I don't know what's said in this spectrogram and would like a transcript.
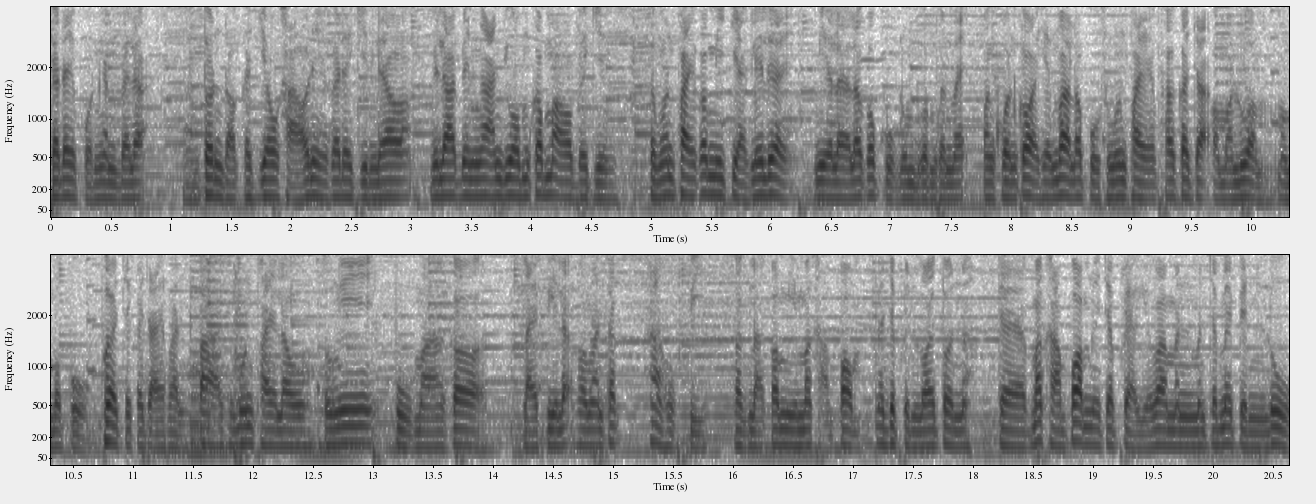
ก็ได้ผลกันไปแล้วต้นดอกกระเจียวขาวนี่ก็ได้กินแล้ว เวลาเป็นงานโยมก็มาเอาไปกิน สมุนไพรก็มีแจกเรื่อยๆ มีอะไรเราก็ปลูกรวมๆกันไว้บางคนก็เห็นว่าเราปลูกสมุนไพรเขาก็จะเอามาร่วมมามาปลูก เพื่อจะกระจายพันธุ์ป่าสมุนไพรเราตรงนี้ปลูกมาก็ หลายปีแล้วประมาณสัก 5 6 ปี หลักๆก็มีมะขามป้อมน่าจะเป็นร้อยต้นนะแต่มะขามป้อมเนี่ยจะแปลกอยู่ว่ามันมันจะไม่เป็นลูก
